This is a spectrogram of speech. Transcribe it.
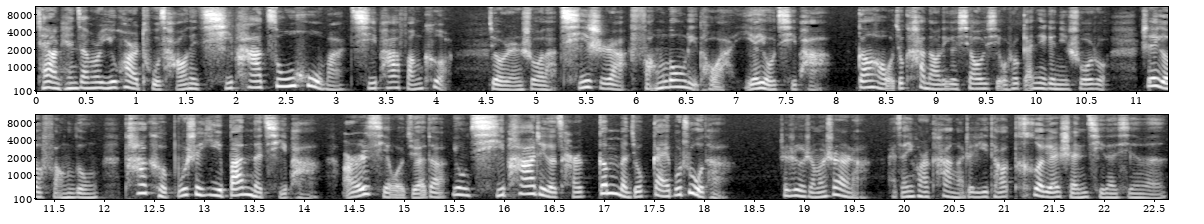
前两天咱们不是一块儿吐槽那奇葩租户吗？奇葩房客，就有人说了，其实啊，房东里头啊也有奇葩。刚好我就看到了一个消息，我说赶紧跟你说说，这个房东他可不是一般的奇葩，而且我觉得用奇葩这个词儿根本就盖不住他。这是个什么事儿呢？哎，咱一块儿看看，这是一条特别神奇的新闻。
